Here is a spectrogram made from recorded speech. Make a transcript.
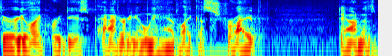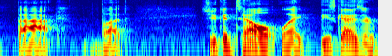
very like reduced pattern. He only had like a stripe down his back. But as you could tell, like these guys are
